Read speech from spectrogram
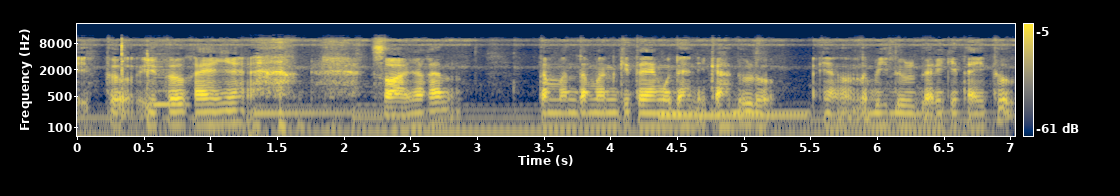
Itu itu kayaknya. Soalnya kan teman-teman kita yang udah nikah dulu yang lebih dulu dari kita itu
